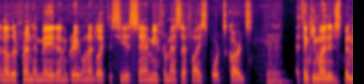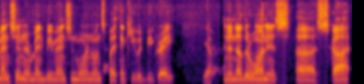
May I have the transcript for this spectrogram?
another friend I made and a great one I'd like to see is Sammy from SFI Sports Cards. Mm-hmm. I think he might have just been mentioned or maybe mentioned more than once, but I think he would be great. Yep. And another one is uh, Scott,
